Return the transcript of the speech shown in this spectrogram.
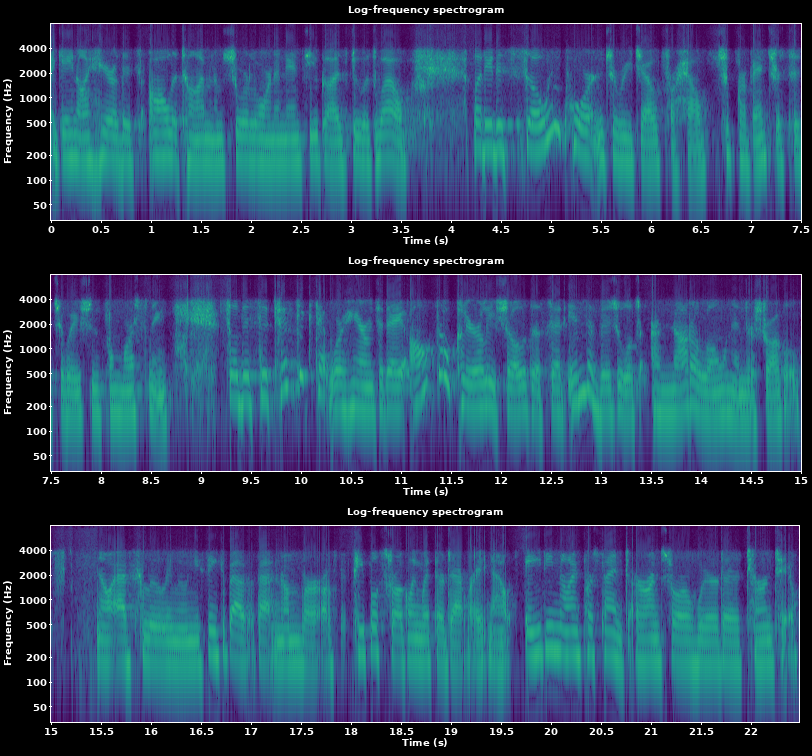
Again, I hear this all the time, and I'm sure Lauren and Nancy, you guys do as well. But it is so important to reach out for help to prevent your situation from worsening. So the statistics that we're hearing today also clearly shows us that individuals are not alone in struggles. No, absolutely. When you think about that number of people struggling with their debt right now, 89% are unsure where to turn to.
